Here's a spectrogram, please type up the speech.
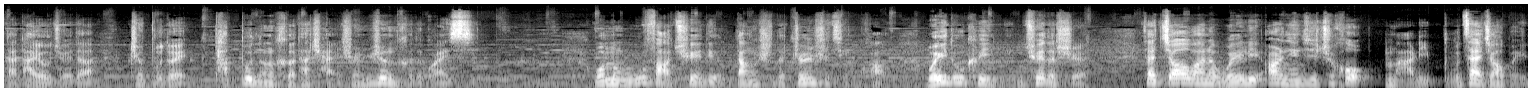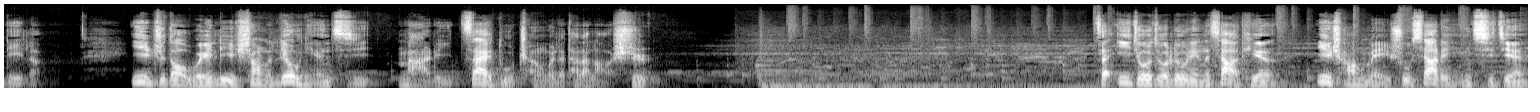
但他又觉得这不对，他不能和他产生任何的关系。我们无法确定当时的真实情况，唯独可以明确的是，在教完了维利二年级之后，玛丽不再教维利了。一直到维利上了六年级，玛丽再度成为了他的老师。在一九九六年的夏天，一场美术夏令营期间，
